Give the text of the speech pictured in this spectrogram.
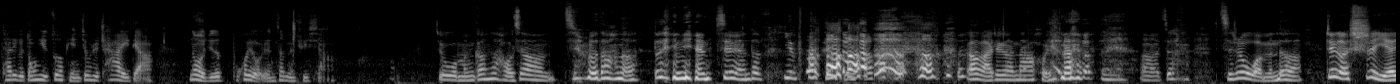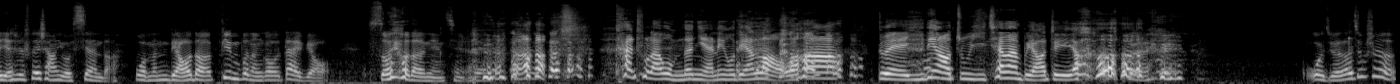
他这个东西作品就是差一点儿。那我觉得不会有人这么去想。就我们刚才好像 进入到了 对年轻人的批判，要把这个拉回来。嗯，就其实我们的这个视野也是非常有限的，我们聊的并不能够代表所有的年轻人。看出来我们的年龄有点老了哈，对，一定要注意，千万不要这样。对，我觉得就是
